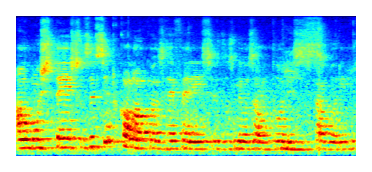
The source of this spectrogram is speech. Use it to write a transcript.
alguns textos, eu sempre coloco as referências dos meus autores Isso. favoritos.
